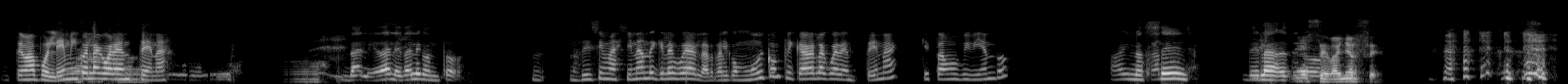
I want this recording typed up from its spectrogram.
Un tema polémico en la Ah. cuarentena. No, Dale, dale, dale con todo. No sé si se imaginan de qué les voy a hablar, de algo muy complicado en la cuarentena que estamos viviendo. Ay, no sé. De la, de Bañarse, lo- bañarse.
